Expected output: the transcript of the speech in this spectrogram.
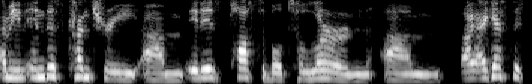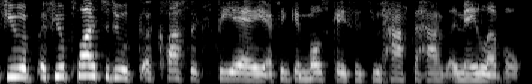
I mean, in this country, um, it is possible to learn. Um, I, I, guess if you if you apply to do a, a, classics BA, I think in most cases you have to have an A level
